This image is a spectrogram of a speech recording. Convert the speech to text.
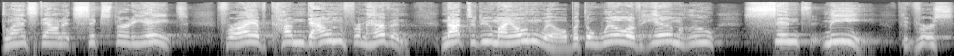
Glance down at 638. For I have come down from heaven, not to do my own will, but the will of him who sent me. Verse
